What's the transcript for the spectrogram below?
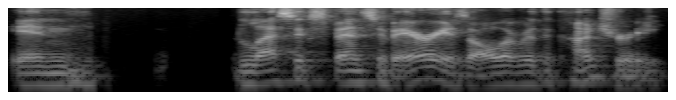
in mm-hmm. less expensive areas all over the country.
